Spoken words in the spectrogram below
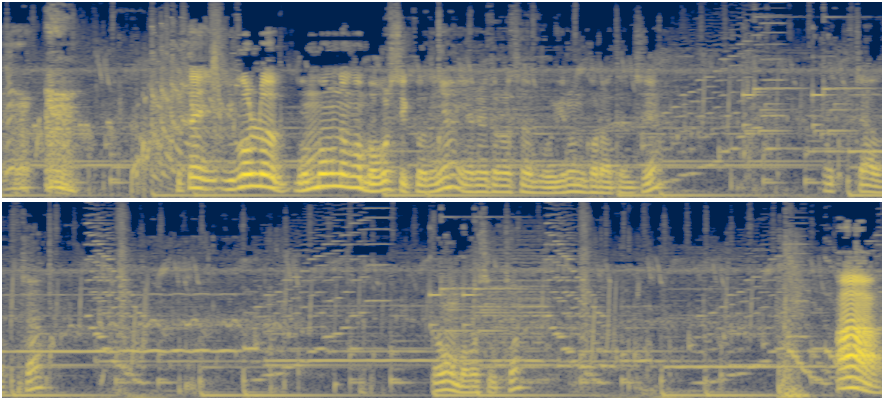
일단 이걸로 못 먹는 거 먹을 수 있거든요. 예를 들어서 뭐 이런 거라든지. 웃자, 웃자. 그런 거 먹을 수 있죠. 아!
